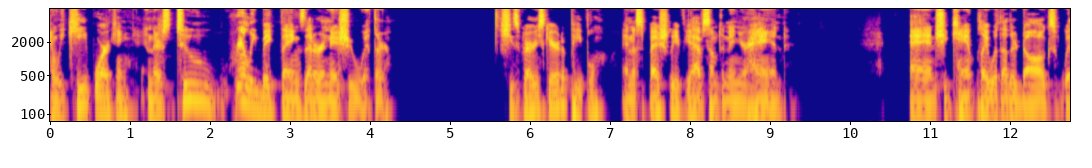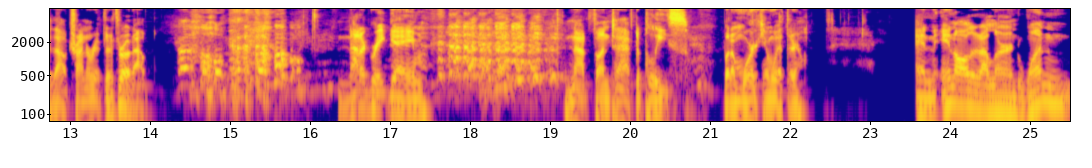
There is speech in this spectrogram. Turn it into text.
And we keep working, and there's two really big things that are an issue with her. She's very scared of people, and especially if you have something in your hand. And she can't play with other dogs without trying to rip their throat out. Oh. Not a great game. Not fun to have to police but I'm working with her. And in all that I learned, one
